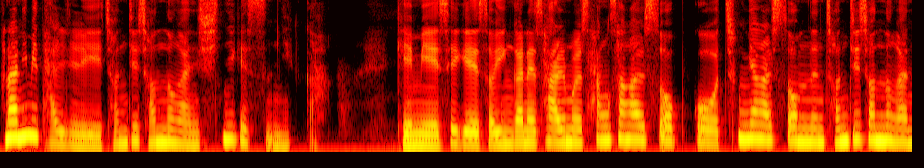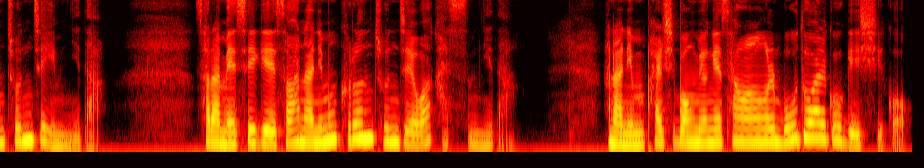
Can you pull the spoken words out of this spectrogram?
하나님이 달리 전지전능한 신이겠습니까? 개미의 세계에서 인간의 삶을 상상할 수 없고 측량할 수 없는 전지전능한 존재입니다. 사람의 세계에서 하나님은 그런 존재와 같습니다. 하나님은 80억 명의 상황을 모두 알고 계시고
